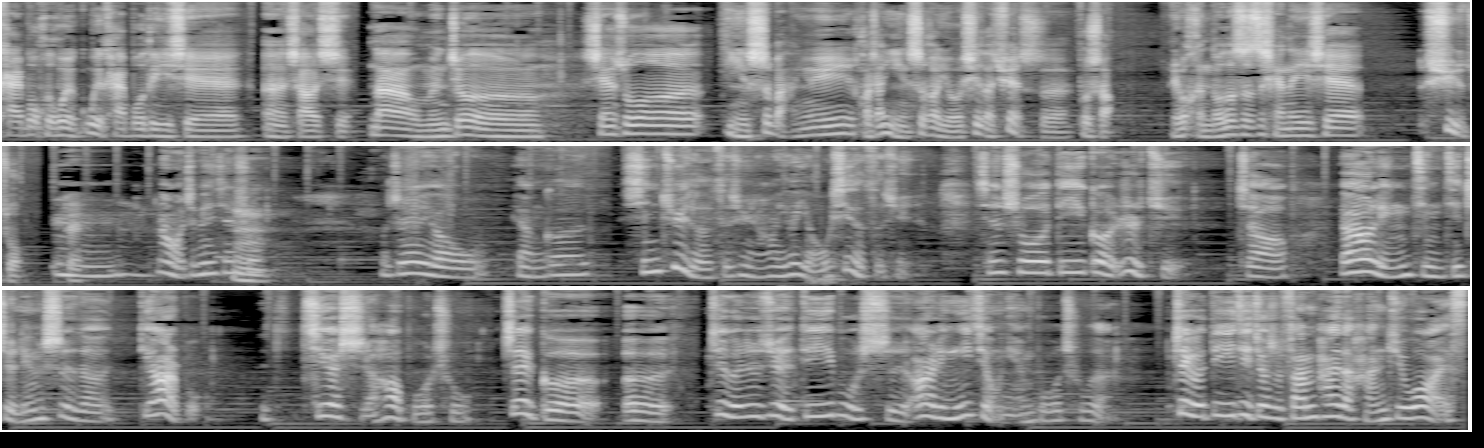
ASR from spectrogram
开播或未未开播的一些呃消息。那我们就先说影视吧，因为好像影视和游戏的确实不少，有很多都是之前的一些续作。对，嗯，那我这边先说，嗯。我这有两个新剧的资讯，然后一个游戏的资讯。先说第一个日剧，叫《幺幺零紧急指令室》的第二部，七月十号播出。这个呃，这个日剧的第一部是二零一九年播出的，这个第一季就是翻拍的韩剧《Voice》。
